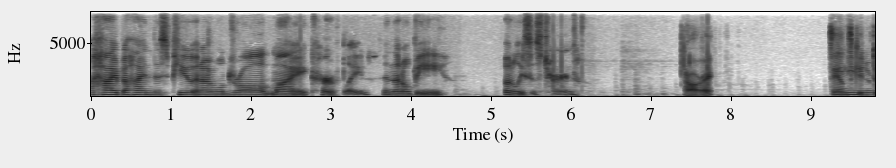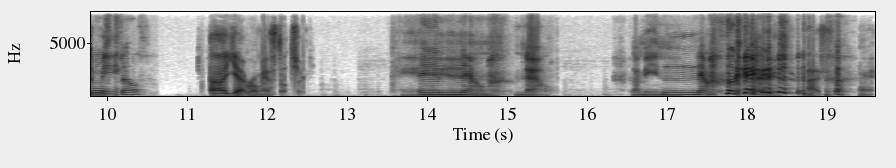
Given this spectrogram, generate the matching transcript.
hide behind this pew, and I will draw my curve blade, and that'll be Odalisa's turn. All right. Do you Sounds need me good to to roll me. stealth? Uh, yeah, roll me a stealth check. And now. Now. I mean, No. Okay. Nice. All right.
